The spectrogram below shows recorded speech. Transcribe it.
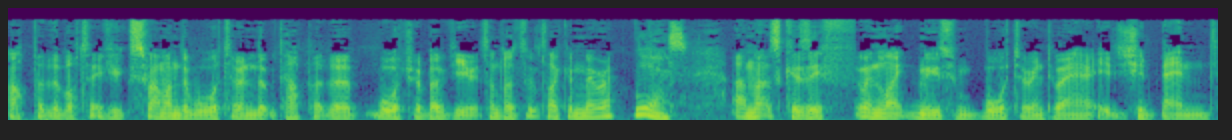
up at the bottom, if you swam underwater and looked up at the water above you, it sometimes looks like a mirror. Yes. And that's because if when light moves from water into air, it should bend,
